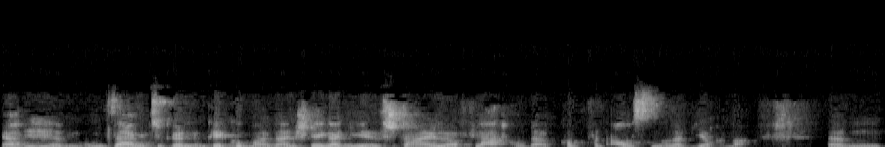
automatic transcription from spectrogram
ja? Mhm. Ähm, um sagen zu können, okay, guck mal, dein Schläger hier ist steil oder flach oder kommt von außen oder wie auch immer. Ähm,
